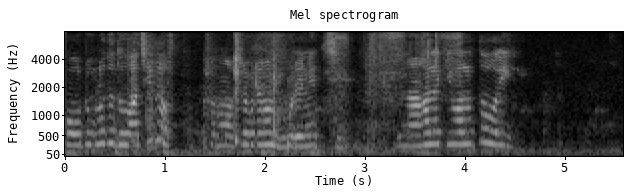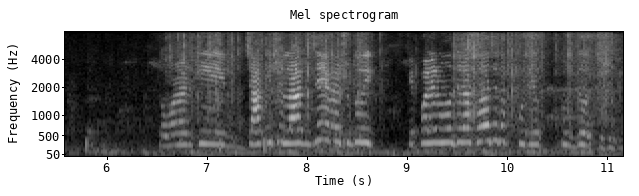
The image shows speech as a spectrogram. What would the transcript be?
কৌটোগুলো তো ধোয়া ছিল। সব মশলাগুলো এখন ভরে নিচ্ছি। না হলে কি বলতো, ওই তোমার আর কি যা কিছু লাগছে, এবার শুধু ওই পেপারের মধ্যে রাখা আছে তো খুঁজে খুঁজতে হচ্ছে শুধু।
